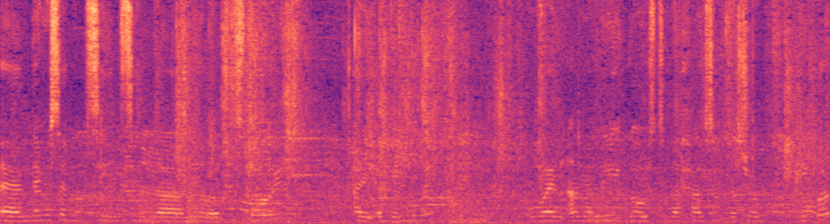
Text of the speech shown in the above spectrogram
And there is a good scenes in the middle of the story, uh, of the movie, when Amelie goes to the house of the shopkeeper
